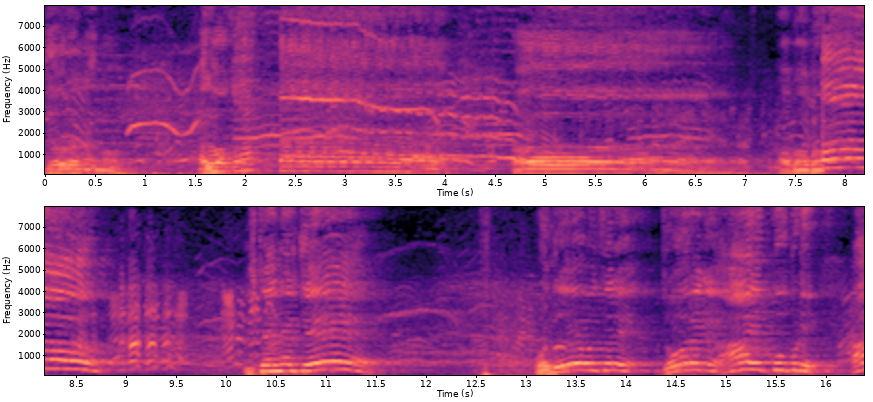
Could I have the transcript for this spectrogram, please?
ದೇವ್ರ ನಾನು ಅಬ್ಬಬ್ಬಾ. ಇಷ್ಟ ಎನರ್ಜಿ ಒಂದೇ ಒಂದ್ಸರಿ ಜೋರಾಗಿ ಆ ಎತ್ ಕೂಗ್ಬಿಡಿ ಆ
